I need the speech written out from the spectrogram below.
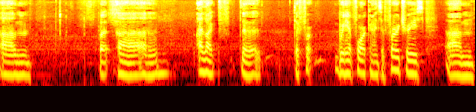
Um, but uh, I like the the fir, we have four kinds of fir trees. Um,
